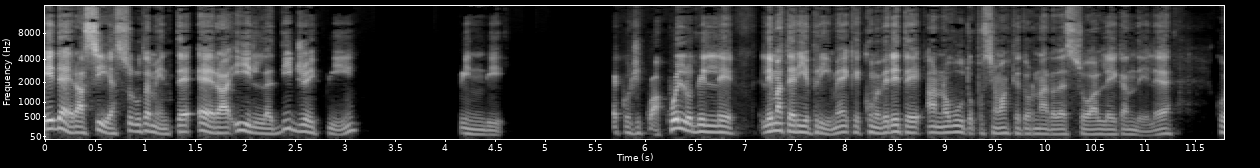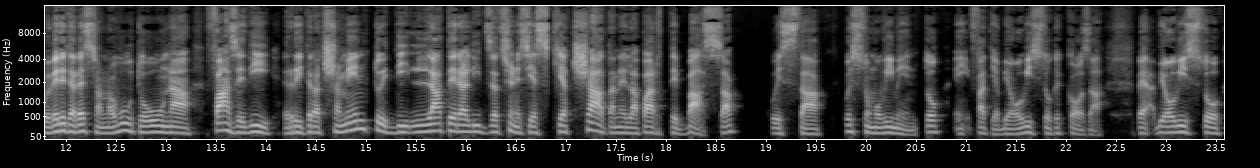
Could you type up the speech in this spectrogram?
ed era, sì, assolutamente, era il DJP, quindi eccoci qua, quello delle materie prime che come vedete hanno avuto, possiamo anche tornare adesso alle candele, eh, come vedete adesso hanno avuto una fase di ritracciamento e di lateralizzazione, si è schiacciata nella parte bassa questa questo movimento e infatti abbiamo visto che cosa? Beh, abbiamo visto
